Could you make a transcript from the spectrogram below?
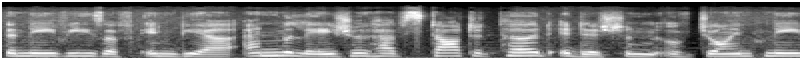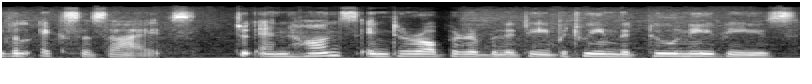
The navies of India and Malaysia have started third edition of joint naval exercise to enhance interoperability between the two navies.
